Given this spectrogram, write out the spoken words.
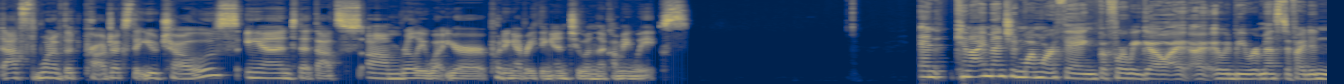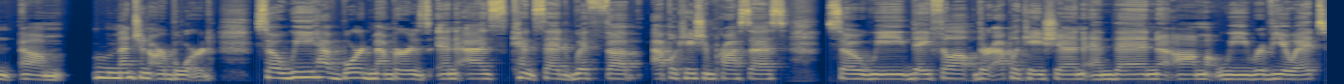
that's one of the projects that you chose and that that's um, really what you're putting everything into in the coming weeks. And can I mention one more thing before we go? I, I it would be remiss if I didn't um, mention our board. So we have board members and as Kent said with the application process, so we they fill out their application and then um, we review it.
